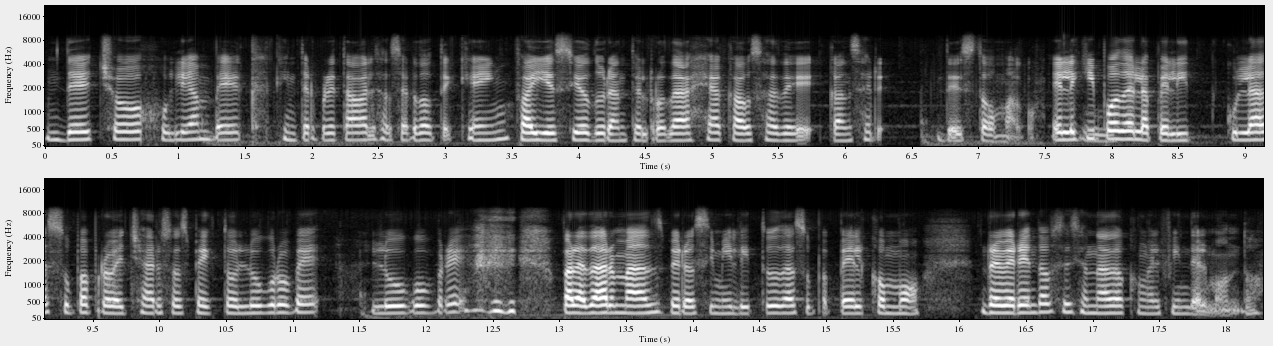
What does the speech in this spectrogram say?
De hecho, Julian Beck, que interpretaba al sacerdote Kane, falleció durante el rodaje a causa de cáncer de estómago. El equipo de la película supo aprovechar su aspecto lúgubre lúgubre para dar más verosimilitud a su papel como reverendo obsesionado con el fin del mundo.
